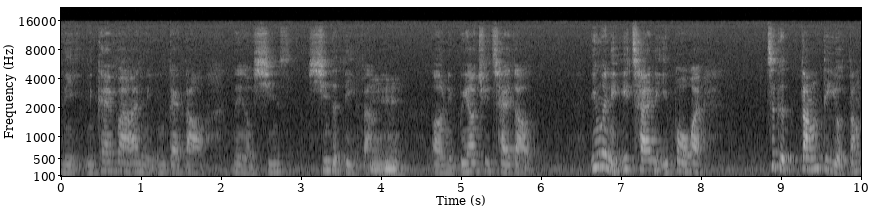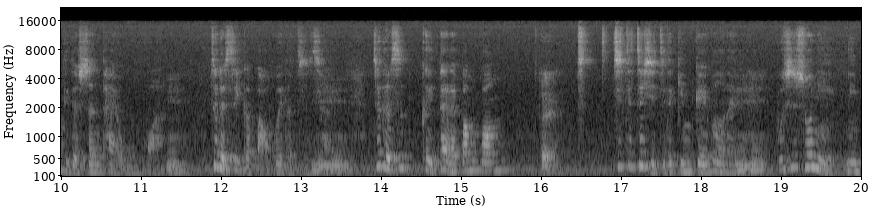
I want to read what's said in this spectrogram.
你你开发案，你应该到那种新新的地方，嗯、哼。呃，你不要去拆到，因为你一拆，你一破坏，这个当地有当地的生态文化，嗯，这个是一个宝贵的资产，嗯、这个是可以带来观光，对，这这这是一个金鸡母呢，嗯、不是说你你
